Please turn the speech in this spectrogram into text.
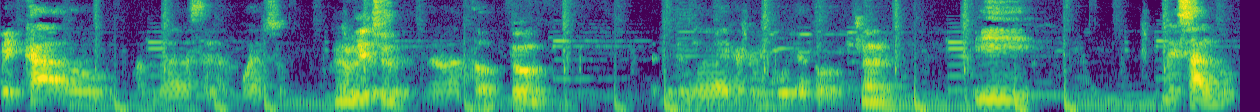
becado, a mí me dan hasta el almuerzo, Mejor dicho, me dan todo. todo. Yo tenía una beca que me cubría todo. Claro. Y me salgo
